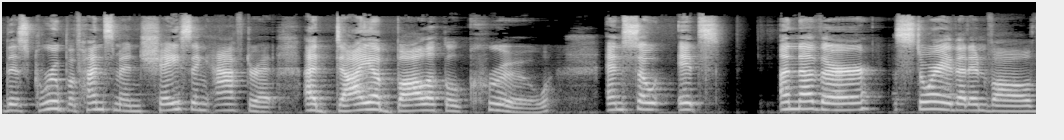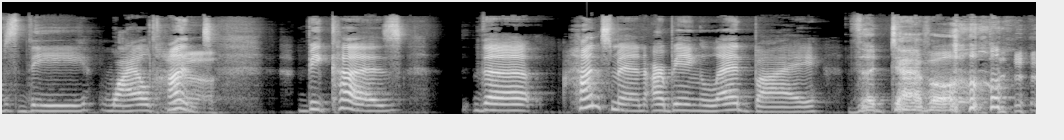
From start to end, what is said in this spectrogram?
this group of huntsmen chasing after it, a diabolical crew. And so it's another story that involves the wild hunt Yeah. because the huntsmen are being led by the devil.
